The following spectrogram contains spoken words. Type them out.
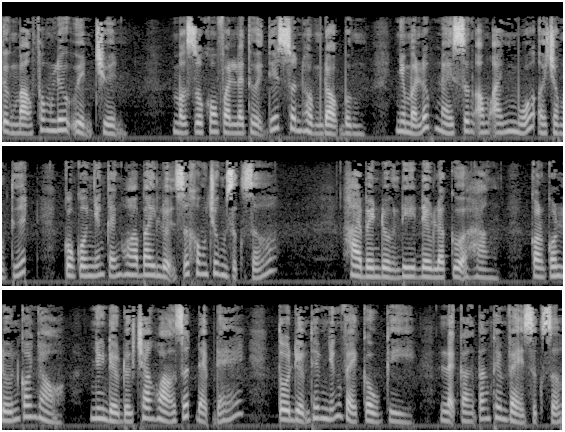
từng mảng phong lưu uyển chuyển. Mặc dù không phải là thời tiết xuân hồng đỏ bừng, nhưng mà lúc này sương óng ánh múa ở trong tuyết, cũng có những cánh hoa bay lượn giữa không trung rực rỡ. Hai bên đường đi đều là cửa hàng, còn có lớn có nhỏ, nhưng đều được trang hoàng rất đẹp đẽ, tô điểm thêm những vẻ cầu kỳ, lại càng tăng thêm vẻ rực rỡ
